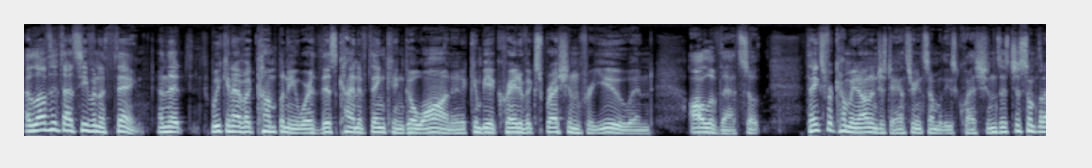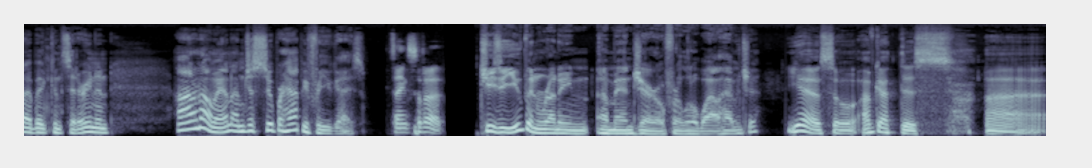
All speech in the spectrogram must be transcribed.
I love that that's even a thing and that we can have a company where this kind of thing can go on and it can be a creative expression for you and all of that. So thanks for coming on and just answering some of these questions. It's just something I've been considering and I don't know, man. I'm just super happy for you guys. Thanks a lot. Cheesy, you've been running a Manjaro for a little while, haven't you? Yeah, so I've got this uh,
